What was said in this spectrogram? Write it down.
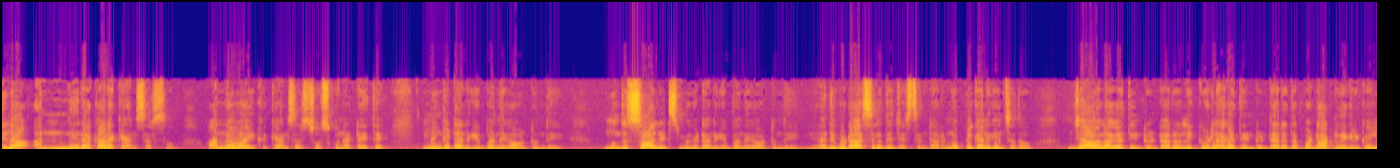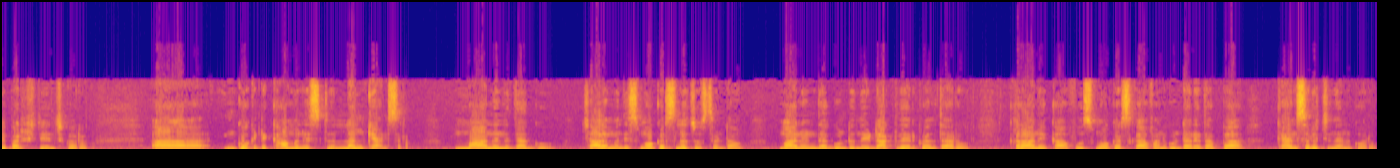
ఇలా అన్ని రకాల క్యాన్సర్స్ అన్నవాహిక క్యాన్సర్స్ చూసుకున్నట్టయితే మింగటానికి ఇబ్బందిగా ఉంటుంది. ముందు సాలిడ్స్ మింగడానికి ఇబ్బందిగా ఉంటుంది. అది కూడా అశ్రద్ధ చేస్తుంటారు. నొప్పి కలిగించదు. జావలాగా తింటుంటారు లిక్విడ్ లాగా తింటుంటారే తప్ప డాక్టర్ దగ్గరికి వెళ్ళి పరీక్ష చేయించుకోరు. ఇంకొకటి కామనెస్ట్ లంగ్ క్యాన్సర్ మానని దగ్గు. చాలామంది స్మోకర్స్లో చూస్తుంటాం. మానని దగ్గు ఉంటుంది. డాక్టర్ దగ్గరికి వెళ్తారు. క్రానిక్ కాఫ్ స్మోకర్స్ కాఫ్ అనుకుంటారే తప్ప క్యాన్సర్ వచ్చింది అనుకోరు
